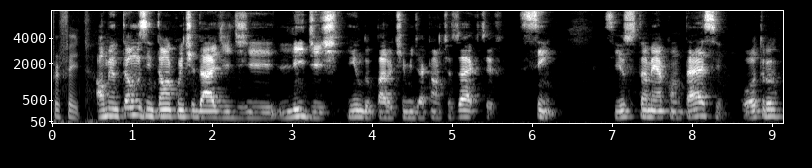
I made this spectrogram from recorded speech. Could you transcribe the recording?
Perfeito. Aumentamos então a quantidade de leads indo para o time de account executive? Sim. Se isso também acontece, outro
